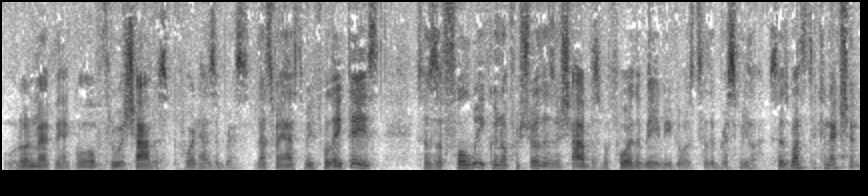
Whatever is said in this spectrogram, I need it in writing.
It would automatically go through a Shabbos before it has a bris. That's why it has to be full eight days. So as a full week, we know for sure there's a Shabbos before the baby goes to the bris milah. He says, what's the connection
